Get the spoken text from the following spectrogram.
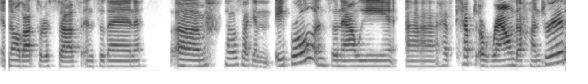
and all that sort of stuff. And so then um that was back in april and so now we uh have kept around 100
